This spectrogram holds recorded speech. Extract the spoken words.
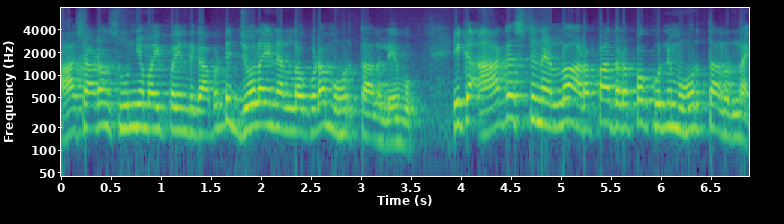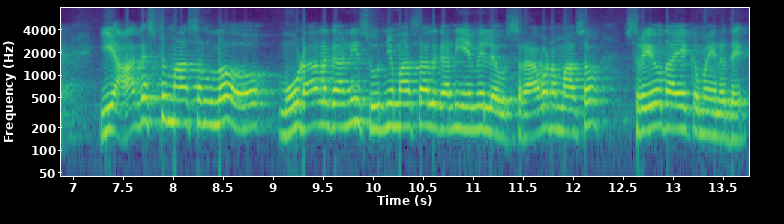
ఆషాఢం శూన్యమైపోయింది కాబట్టి జూలై నెలలో కూడా ముహూర్తాలు లేవు. ఇక ఆగస్టు నెలలో అడపాదడప కొన్ని ముహూర్తాలు ఉన్నాయి. ఈ ఆగస్టు మాసంలో మూఢాలు కానీ శూన్యమాసాలు కానీ ఏమీ లేవు. శ్రావణ మాసం శ్రేయోదాయకమైనదే.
